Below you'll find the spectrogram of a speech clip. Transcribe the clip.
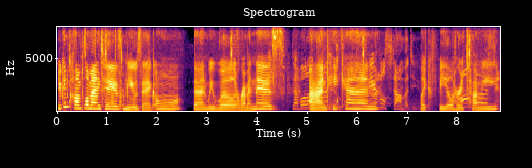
You can compliment his music. Oh, then we will reminisce and he can like feel her tummy.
